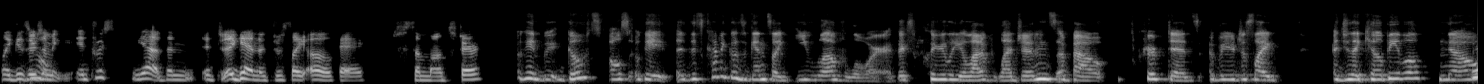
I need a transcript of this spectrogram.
like, is there No. something interest? Yeah, then it's again, it's just like, oh, okay, just some monster. Okay but ghosts also okay this kind of goes against like you love lore. There's clearly a lot of legends about cryptids but you're just like do they kill people? No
